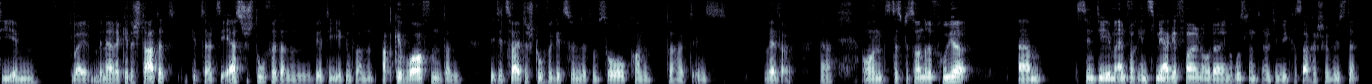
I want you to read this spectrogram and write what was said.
die eben, weil wenn eine Rakete startet, gibt es halt die erste Stufe, dann wird die irgendwann abgeworfen, dann wird die zweite Stufe gezündet und so kommt er halt ins Weltall. Ja? Und das Besondere früher ähm, sind die eben einfach ins Meer gefallen oder in Russland halt in die kasachische Wüste.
